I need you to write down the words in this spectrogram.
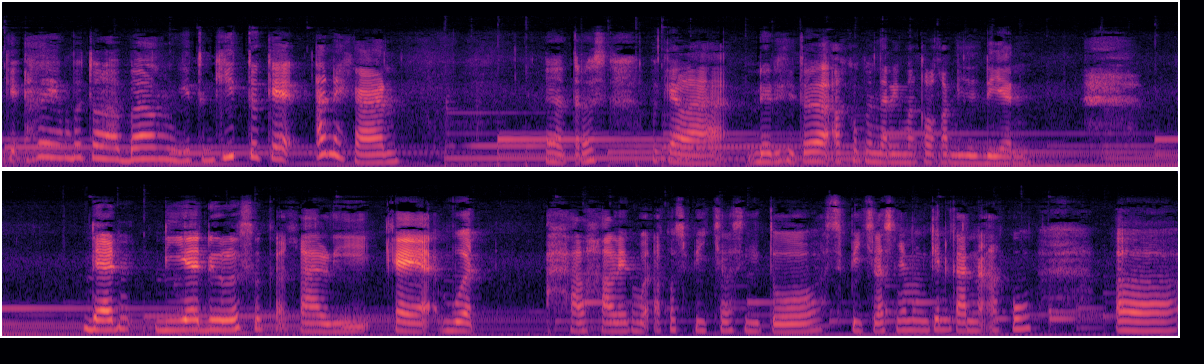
kayak hah yang betul lah bang gitu-gitu kayak aneh kan. Nah terus oke okay lah dari situ aku menerima kalau kami jadian dan dia dulu suka kali kayak buat hal-hal yang buat aku speechless gitu. Speechlessnya mungkin karena aku uh,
